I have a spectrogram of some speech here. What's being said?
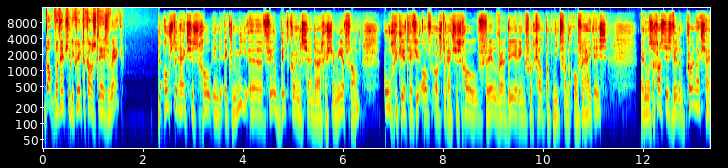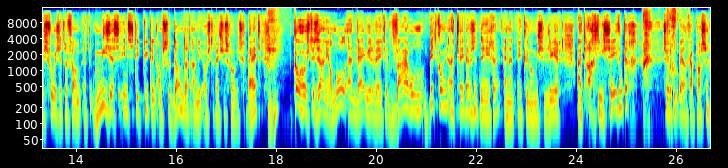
Dan, wat heb je in de CryptoCast deze week? De Oostenrijkse school in de economie, eh, veel bitcoiners zijn daar gecharmeerd van. Omgekeerd heeft die Oostenrijkse school veel waardering voor geld dat niet van de overheid is. En onze gast is Willem Kornax. Hij is voorzitter van het Mises Instituut in Amsterdam, dat aan die Oostenrijkse school is gewijd. Co-host is Daniel Mol en wij willen weten waarom Bitcoin uit 2009 en een economische leer uit 1870 zo goed bij elkaar passen.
